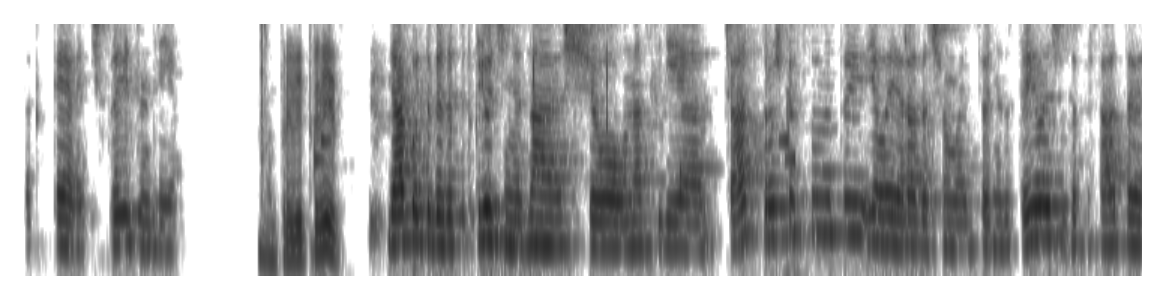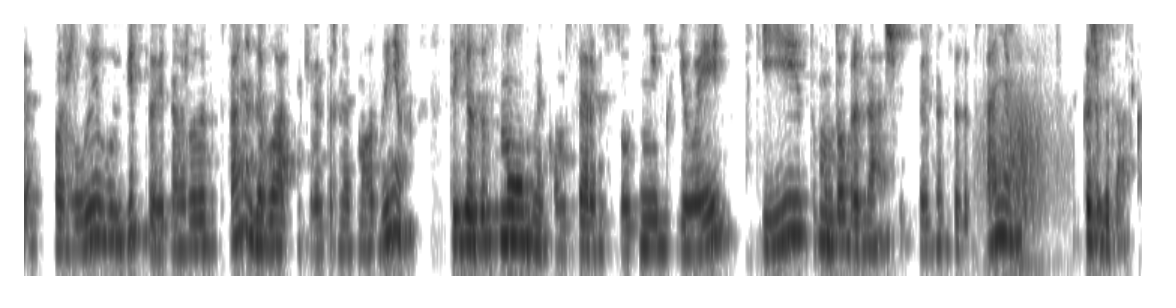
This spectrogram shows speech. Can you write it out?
Хаткевич. Привіт, Андрію! Привіт, привіт. Дякую тобі за підключення. Знаю, що у нас є час трошки сунути, але я рада, що ми сьогодні зустрілися, щоб записати важливу відповідь на важливе запитання для власників інтернет-магазинів. Ти є засновником сервісу Nick.ua і тому добре знаєш відповідь на це запитання. Скажи, будь ласка,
